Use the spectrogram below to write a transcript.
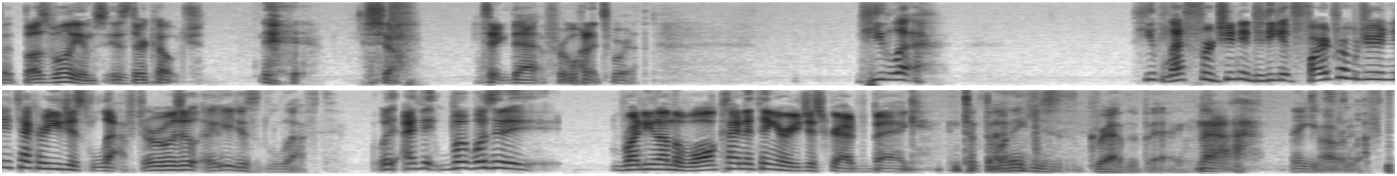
But Buzz Williams is their coach, so take that for what it's worth. He let he left Virginia. Did he get fired from Virginia Tech, or he just left, or was it? He just left. I think, but wasn't it writing on the wall kind of thing, or he just grabbed the bag and took the money? I think he's grabbed the bag. Nah, I think he just right. left.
